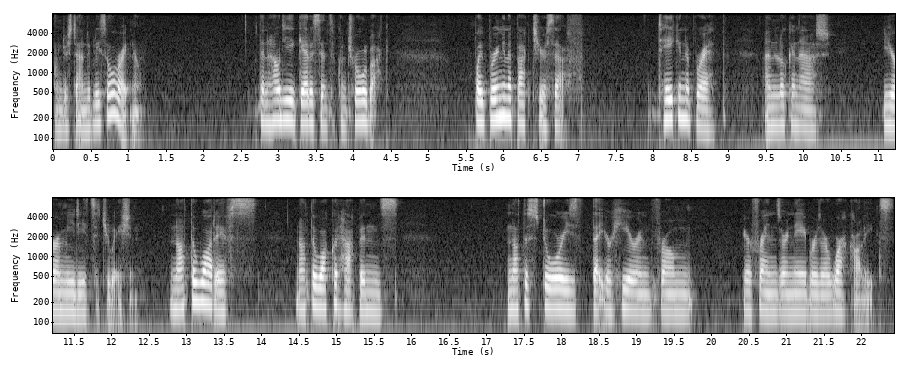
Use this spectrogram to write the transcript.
understandably so right now. But then, how do you get a sense of control back? By bringing it back to yourself, taking a breath and looking at your immediate situation. Not the what ifs, not the what could happens, not the stories that you're hearing from your friends or neighbours or work colleagues.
